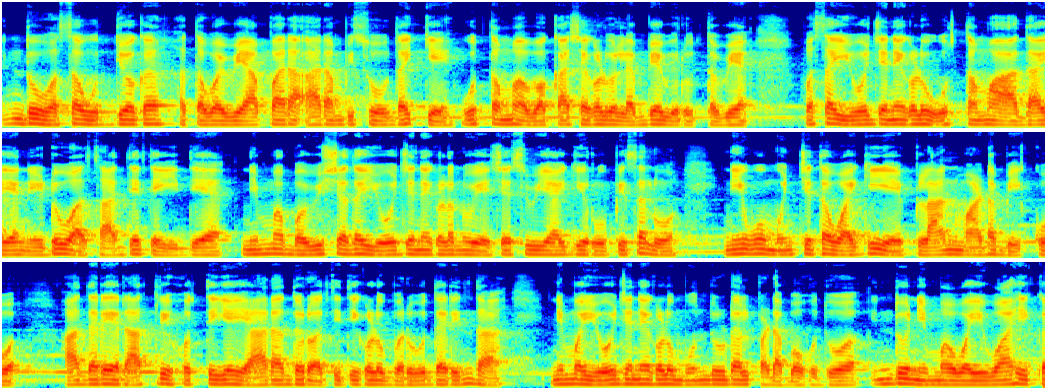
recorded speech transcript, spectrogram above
ಇಂದು ಹೊಸ ಉದ್ಯೋಗ ಅಥವಾ ವ್ಯಾಪಾರ ಆರಂಭಿಸುವುದಕ್ಕೆ ಉತ್ತಮ ಅವಕಾಶಗಳು ಲಭ್ಯವಿರುತ್ತವೆ. ಹೊಸ ಯೋಜನೆಗಳು ಉತ್ತಮ ಆದಾಯ ನೀಡುವ ಸಾಧ್ಯತೆ ಇದೆ ನಿಮ್ಮ ಭವಿಷ್ಯದ ಯೋಜನೆಗಳನ್ನು ಯಶಸ್ವಿಯಾಗಿ ರೂಪಿಸಲು ನೀವು ಮುಂಚಿತವಾಗಿಯೇ ಪ್ಲಾನ್ ಮಾಡಬೇಕು. ಆದರೆ ರಾತ್ರಿ ಹೊತ್ತಿಗೆ ಯಾರಾದರೂ ಅತಿಥಿಗಳು ಬರುವುದರಿಂದ ನಿಮ್ಮ ಯೋಜನೆಗಳು ಮುಂದೂಡಲ್ಪಡಬಹುದು. ಇಂದು ನಿಮ್ಮ ವೈವಾಹಿಕ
